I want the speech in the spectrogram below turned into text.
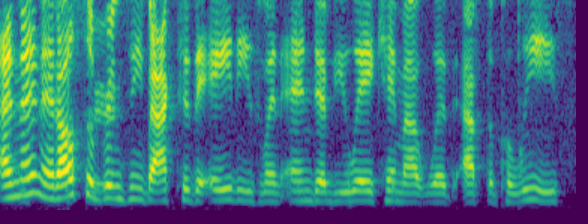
And then it also weird. brings me back to the 80s when NWA came out with F the Police.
